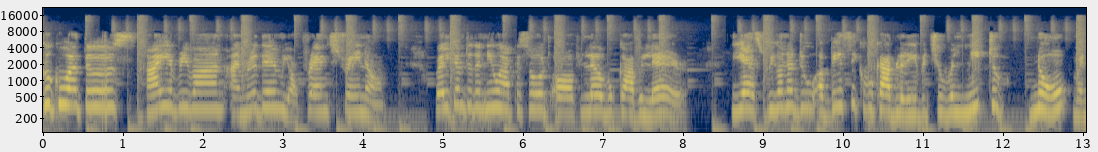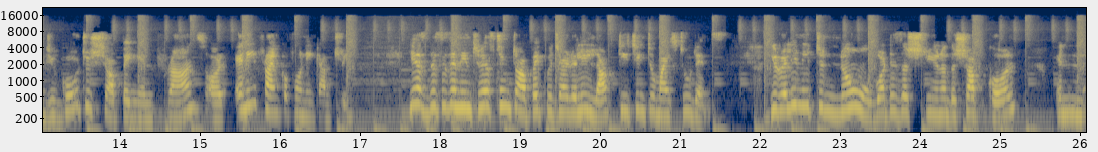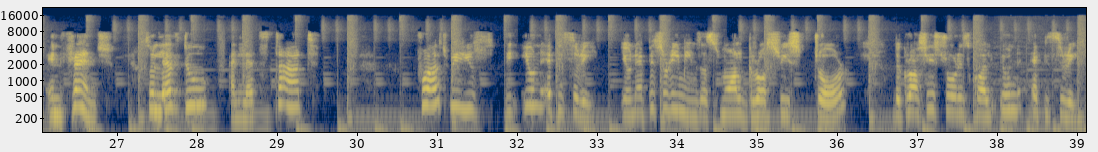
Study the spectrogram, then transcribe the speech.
Tous! Hi everyone, I'm Rhythm, your French trainer. Welcome to the new episode of Le Vocabulaire. Yes, we're gonna do a basic vocabulary which you will need to know when you go to shopping in France or any francophone country. Yes, this is an interesting topic which I really love teaching to my students. You really need to know what is the you know the shop called in in French. So let's do and let's start. First, we use the une épicerie. Une épicerie means a small grocery store. The grocery store is called une épicerie.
